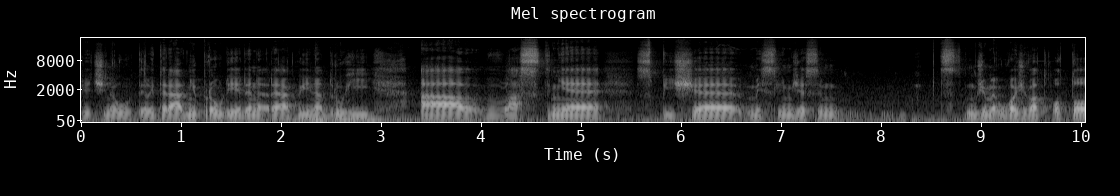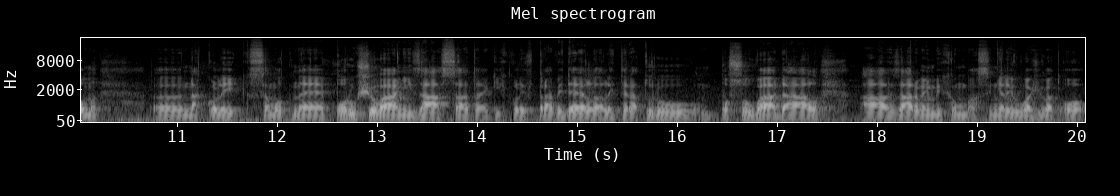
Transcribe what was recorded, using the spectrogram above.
většinou ty literární proudy jeden reagují na druhý a vlastně spíše myslím, že si můžeme uvažovat o tom, eh, nakolik samotné porušování zásad a jakýchkoliv pravidel literaturu posouvá dál a zároveň bychom asi měli uvažovat o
